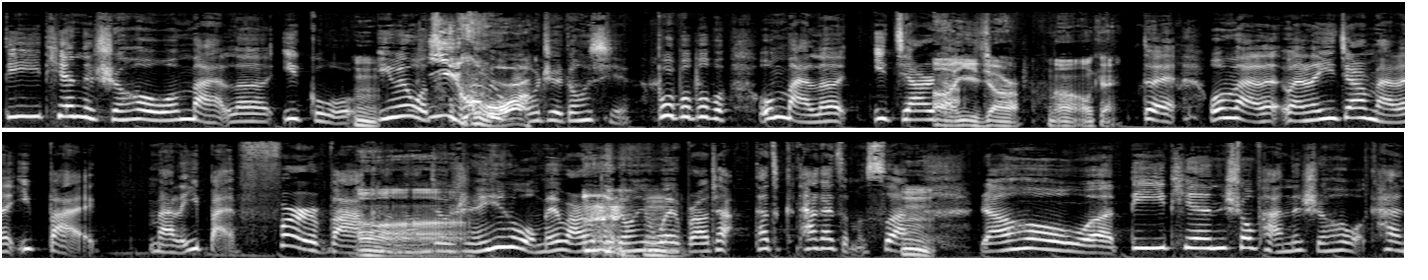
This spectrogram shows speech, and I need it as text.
第一天的时候我买了一股，因为我从来没有买过这东西。不不不不，我买了一家的，一家，嗯，OK。对我买了买了一家，买了一百。买了一百份儿吧，可能就是因为我没玩过这东西，我也不知道它它它该怎么算。然后我第一天收盘的时候，我看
